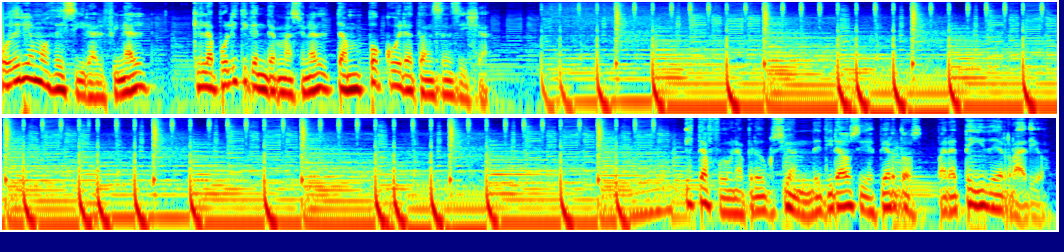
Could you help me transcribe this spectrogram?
Podríamos decir al final que la política internacional tampoco era tan sencilla. Esta fue una producción de Tirados y Despiertos para TID Radio.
